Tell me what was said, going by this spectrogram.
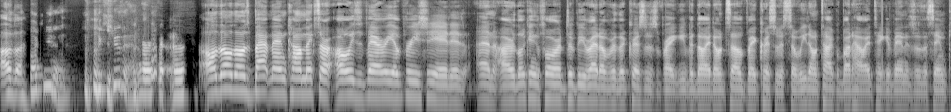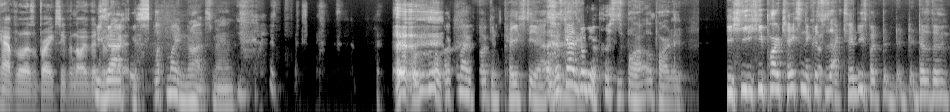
although Fuck you then. Fuck you then. although those Batman comics are always very appreciated and are looking forward to be read over the Christmas break, even though I don't celebrate Christmas, so we don't talk about how I take advantage of the same capitalist breaks, even though I bitch Exactly. Suck my nuts, man. Suck my fucking pasty ass. This guy's going to a Christmas party. He, he he partakes in the Christmas activities, but d- d- doesn't.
